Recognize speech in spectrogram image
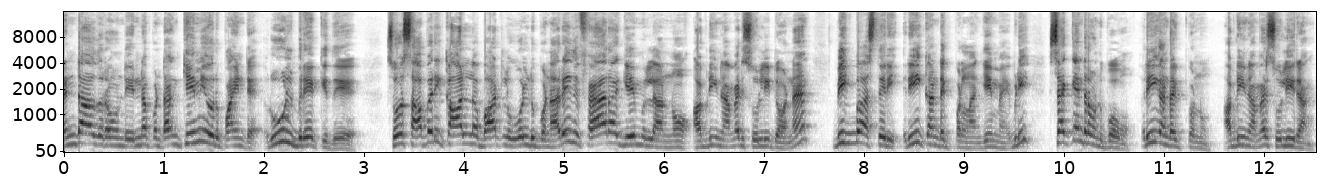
ரெண்டாவது ரவுண்டு என்ன பண்ணிட்டாங்க? கெமி ஒரு பாயிண்ட் ரூல் பிரேக் இது. ஸோ சபரி காலில் பாட்டில் ஹோல்டு பண்ணாரு. இது ஃபேரா கேம் இல்லைன்னோ அப்படின்ற மாதிரி சொல்லிட்டோன்னே பிக் பாஸ் தெரி ரீகண்டக்ட் பண்ணலாம் கேமை இப்படி செகண்ட் ரவுண்டு போவோம். ரீகண்டக்ட் பண்ணும் அப்படின்ற மாதிரி சொல்லிடுறாங்க.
